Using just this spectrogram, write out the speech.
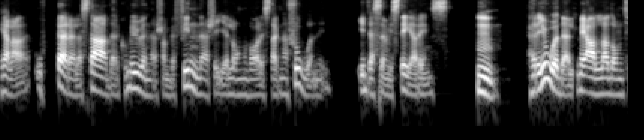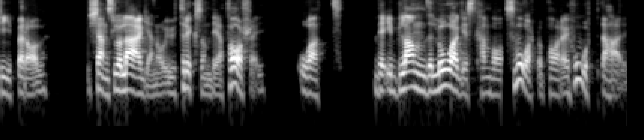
hela orter eller städer, kommuner som befinner sig i långvarig stagnation i, i desinvesteringsperioder mm. med alla de typer av känslolägen och uttryck som det tar sig. Och att det ibland logiskt kan vara svårt att para ihop det här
